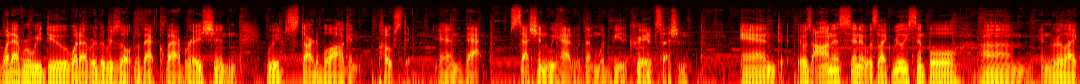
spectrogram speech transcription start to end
whatever we do, whatever the result of that collaboration, we'd start a blog and post it. And that session we had with them would be the creative session. And it was honest and it was like really simple. Um, and we are like,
